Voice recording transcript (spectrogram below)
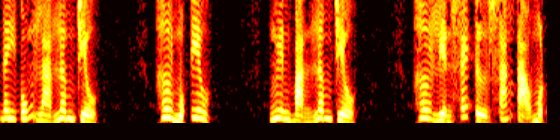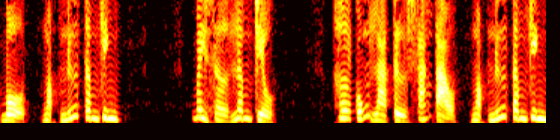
đây cũng là Lâm Triều. Hơ mục tiêu. Nguyên bản Lâm Triều. Hơ liền sẽ tự sáng tạo một bộ, Ngọc Nữ Tâm Kinh. Bây giờ Lâm Triều. Hơ cũng là tự sáng tạo, Ngọc Nữ Tâm Kinh.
